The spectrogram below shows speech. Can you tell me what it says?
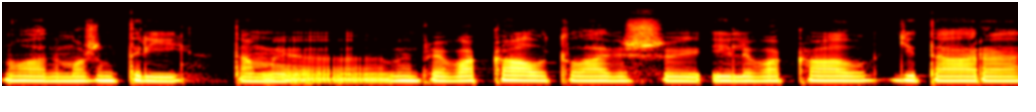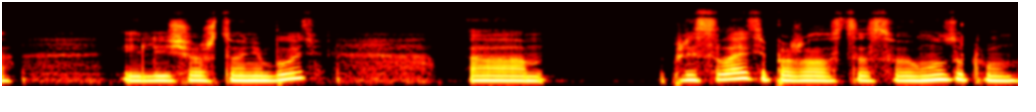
ну ладно, можем три, там, э, например, вокал, клавиши или вокал, гитара или еще что-нибудь, э, присылайте, пожалуйста, свою музыку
